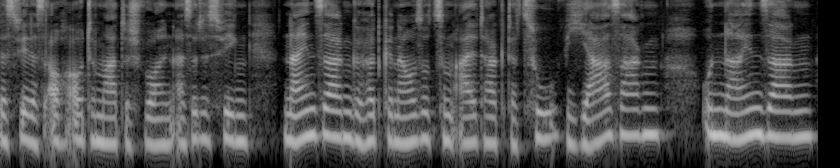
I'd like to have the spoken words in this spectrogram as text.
dass wir das auch automatisch wollen. Also deswegen Nein sagen gehört genauso zum Alltag dazu wie Ja sagen. Und Nein sagen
